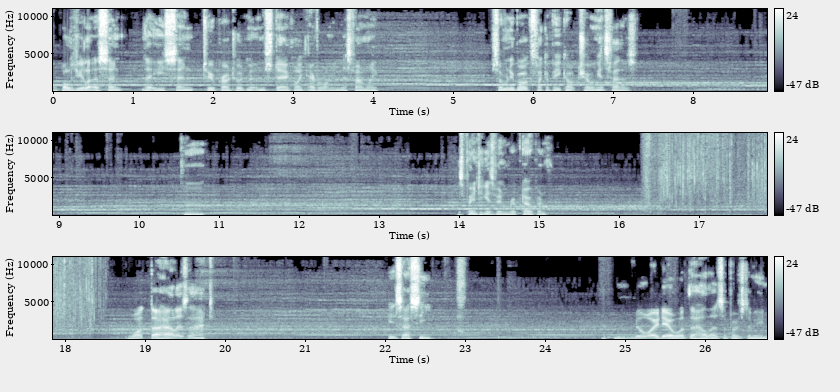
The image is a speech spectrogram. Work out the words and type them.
Apology letter sent that he sent, too proud to admit a mistake like everyone in this family. So many books like a peacock showing its feathers. Hmm. This painting has been ripped open. What the hell is that? It's a sea. I have no idea what the hell that's supposed to mean.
